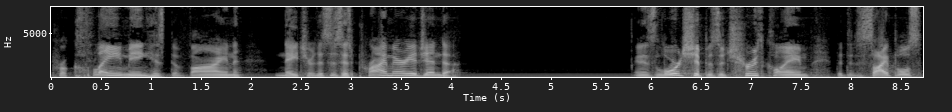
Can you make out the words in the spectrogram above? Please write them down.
proclaiming his divine nature. This is his primary agenda. And his lordship is a truth claim that the disciples,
